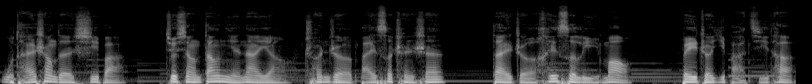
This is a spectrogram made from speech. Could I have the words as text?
舞台上的 Shiba，就像当年那样，穿着白色衬衫，戴着黑色礼帽，背着一把吉他，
